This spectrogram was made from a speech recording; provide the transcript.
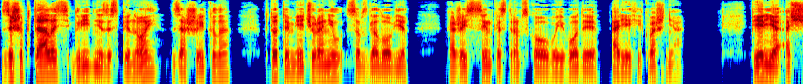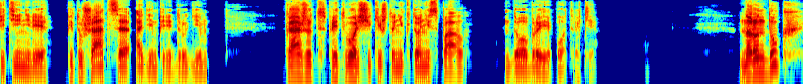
Зашепталась гридня за спиной, зашикала, кто-то меч уронил со взголовья, кажись, сын Костромского воеводы Орехи Квашня. Перья ощетинили, петушатся один перед другим. Кажут притворщики, что никто не спал. Добрые отроки. На рундук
